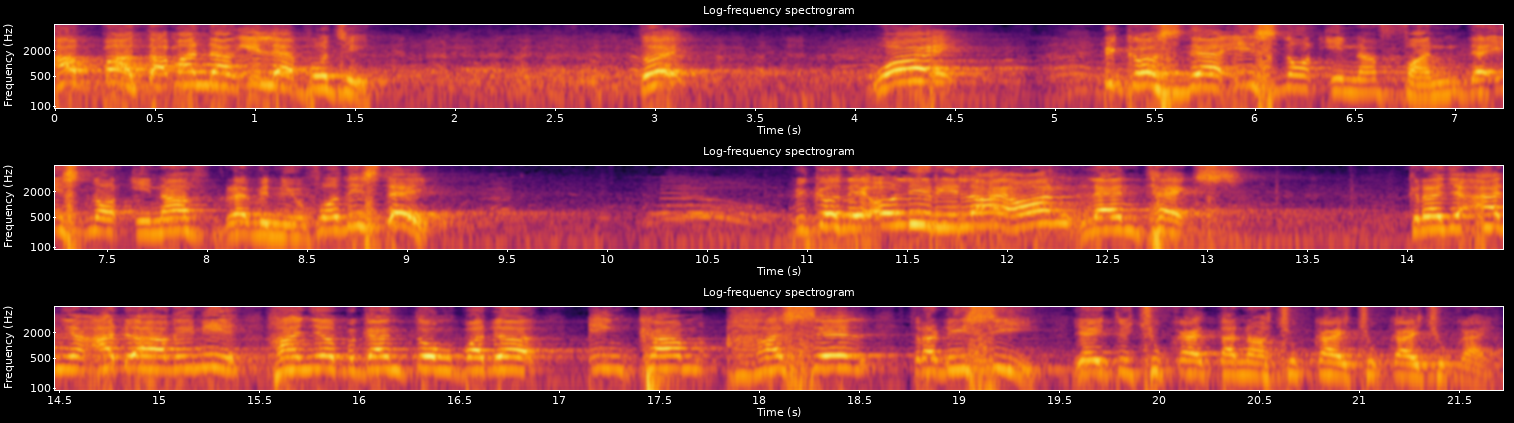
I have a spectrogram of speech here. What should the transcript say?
Apa tak mandang ilek poci? Betul? Why? Because there is not enough fund, there is not enough revenue for this state. Because they only rely on land tax. Kerajaan yang ada hari ini hanya bergantung pada income hasil tradisi iaitu cukai tanah, cukai, cukai, cukai.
